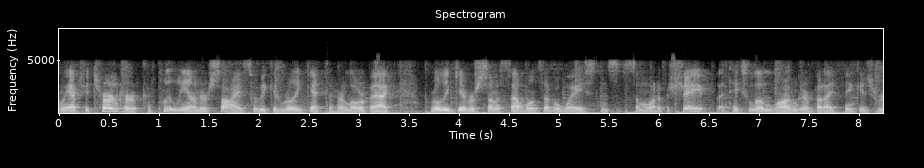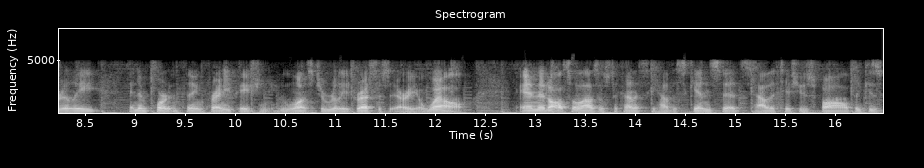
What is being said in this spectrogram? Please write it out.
we actually turned her completely on her side so we could really get to her lower back, really give her some semblance of a waist and somewhat of a shape. That takes a little longer, but I think is really an important thing for any patient who wants to really address this area well. And it also allows us to kind of see how the skin sits, how the tissues fall, because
